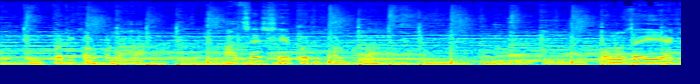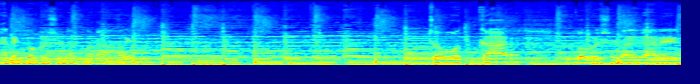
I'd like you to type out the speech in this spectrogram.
একটি পরিকল্পনা আছে, সেই পরিকল্পনা অনুযায়ী এখানে গবেষণা করা হয়। চমৎকার গবেষণাগারের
